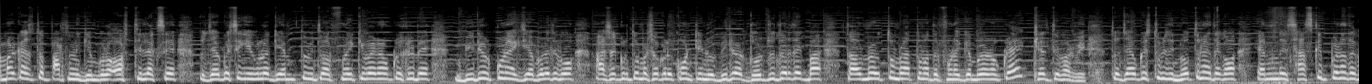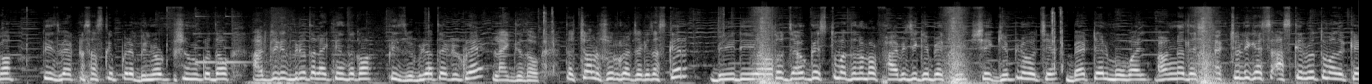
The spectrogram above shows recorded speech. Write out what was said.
আমার কাছে তো পার্সোনালি গেমগুলো অস্থির লাগছে, তো যাই করছে এগুলো গেম তুমি তোমার ফোনে কীভাবে ডাউন করে খেলবে, ভিডিওর কোনো এক জায়গায় বলে দেবো। আশা করি তোমরা সকলে কন্টিনিউ ভিডিওর ধৈর্য ধরে দেখবা তাহলে তোমরা তোমাদের ফোনে গেমগুলো ডাউন করে খেলতে পারবে। তো যাই হোক তুমি যদি নতুন হয়ে এর মধ্যে সাবস্ক্রাইব করে না থাকো প্লিজ ভাই একটা সাবস্ক্রাইব করে বেল নোটিফিকেশন করে দাও। আর যদি ভিডিওতে লাইক নিয়ে থাকো প্লিজ ভিডিওতে একটু করে লাইক দিয়ে দাও। তো চলো শুরু করা যাক আজকের ভিডিও তো যাই হোক guys, তোমাদের নাম্বার ফাইভে যে গেম রাখছি সেই গেমটি হচ্ছে ব্যাটেল মোবাইল বাংলাদেশ অ্যাকচুয়ালি গেছে আজকের ভিডিও তোমাদেরকে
